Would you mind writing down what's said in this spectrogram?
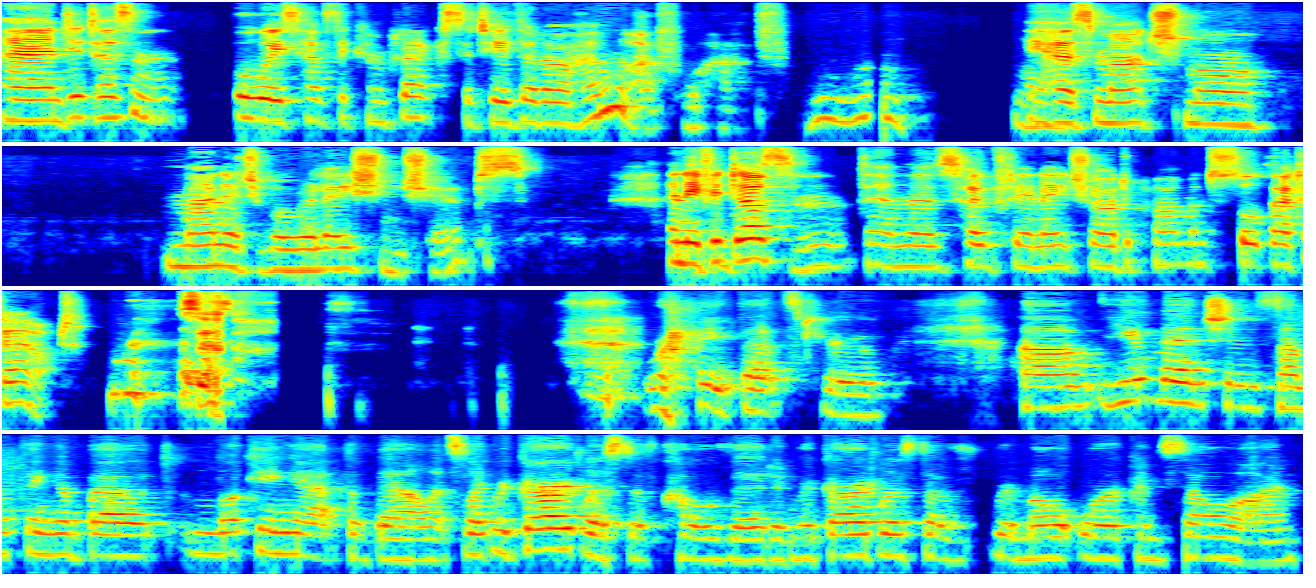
And it doesn't always have the complexity that our home life will have. Mm-hmm. It has much more manageable relationships and if it doesn't, then there's hopefully an HR department to sort that out. so. right, that's true. Um, you mentioned something about looking at the balance, like regardless of COVID and regardless of remote work and so on,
